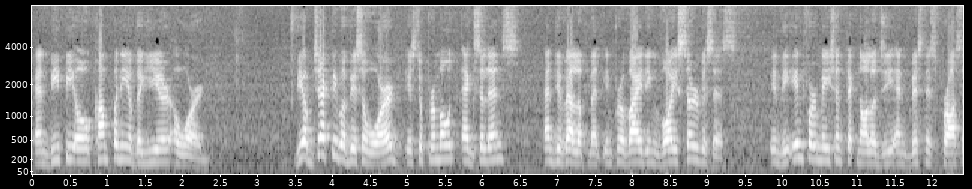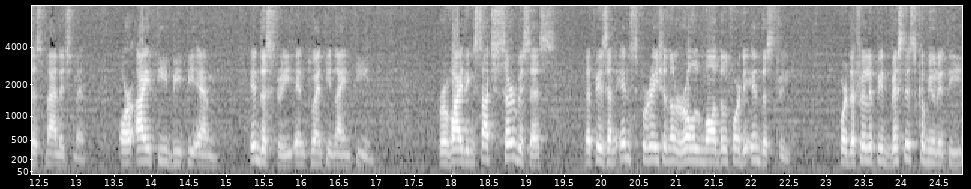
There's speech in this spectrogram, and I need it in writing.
and BPO Company of the Year award. The objective of this award is to promote excellence and development in providing voice services in the information technology and business process management or IT-BPM industry in 2019. Providing such services that is an inspirational role model for the industry, for the Philippine business community,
